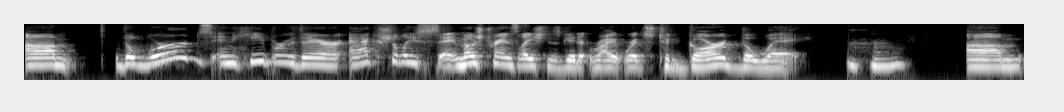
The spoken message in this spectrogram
Um, the words in Hebrew there actually say most translations get it right, where it's to guard the way. Mhm. Um,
